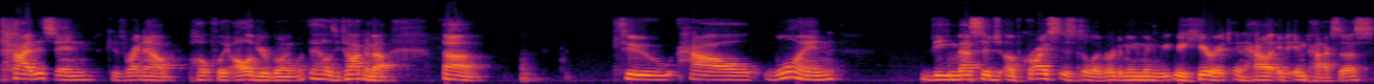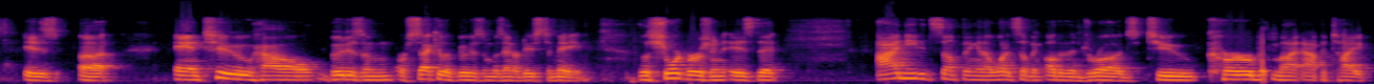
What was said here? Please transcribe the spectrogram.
tie this in because right now, hopefully, all of you are going, "What the hell is he talking about?" Um, to how one the message of Christ is delivered. I mean, when we, we hear it and how it impacts us is, uh, and two, how Buddhism or secular Buddhism was introduced to me. The short version is that I needed something and I wanted something other than drugs to curb my appetite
